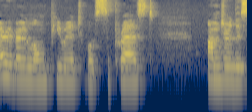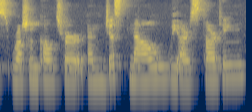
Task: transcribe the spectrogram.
very, very long period, was suppressed under this Russian culture. And just now we are starting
